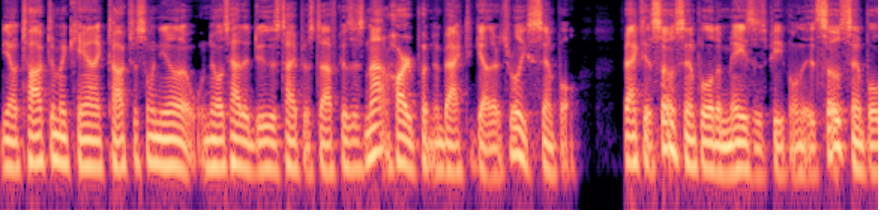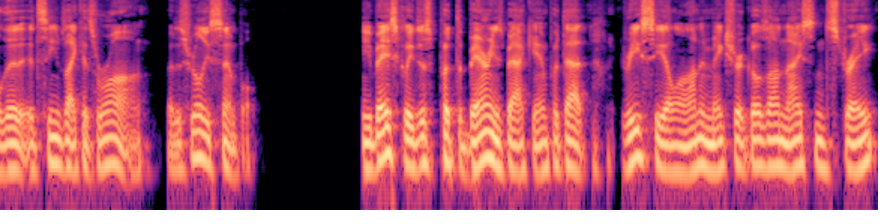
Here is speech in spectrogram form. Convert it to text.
you know, talk to a mechanic, talk to someone you know that knows how to do this type of stuff because it's not hard putting it back together. It's really simple. In fact, it's so simple it amazes people. It's so simple that it seems like it's wrong, but it's really simple. You basically just put the bearings back in, put that grease seal on and make sure it goes on nice and straight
